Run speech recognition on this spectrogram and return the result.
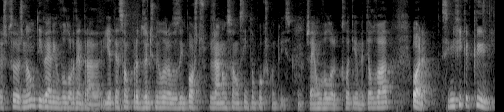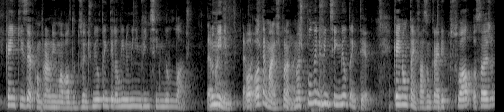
as pessoas não tiverem o valor de entrada, e atenção que para 200 mil euros os impostos já não são assim tão poucos quanto isso, já é um valor relativamente elevado, ora, significa que quem quiser comprar um imóvel de 200 mil tem que ter ali no mínimo 25 mil de lado. Até no mais. mínimo. Até ou, ou, até mais, pronto, até mais. mas pelo menos 25 mil tem que ter. Quem não tem faz um crédito pessoal, ou seja,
